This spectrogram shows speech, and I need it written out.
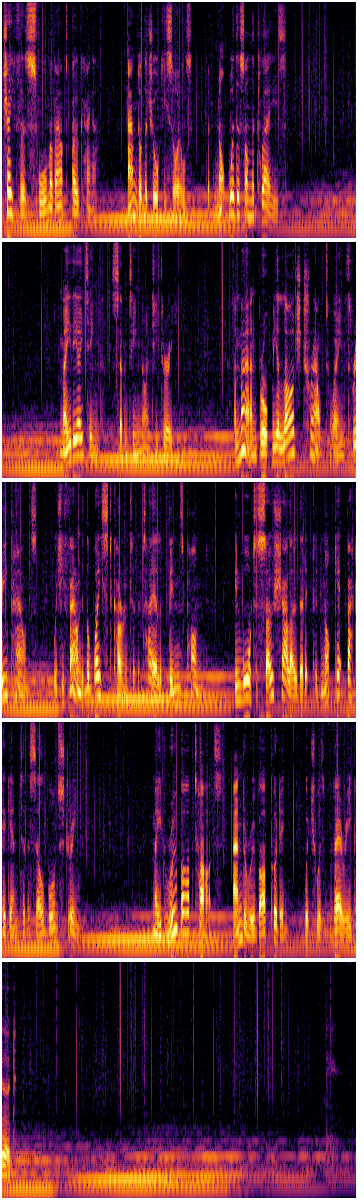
Chafers swarm about oak hanger and on the chalky soils, but not with us on the clays. May the 18th, 1793. A man brought me a large trout weighing three pounds, which he found in the waste current at the tail of Bin's Pond in water so shallow that it could not get back again to the Selborne stream. Made rhubarb tarts and a rhubarb pudding, which was very good.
